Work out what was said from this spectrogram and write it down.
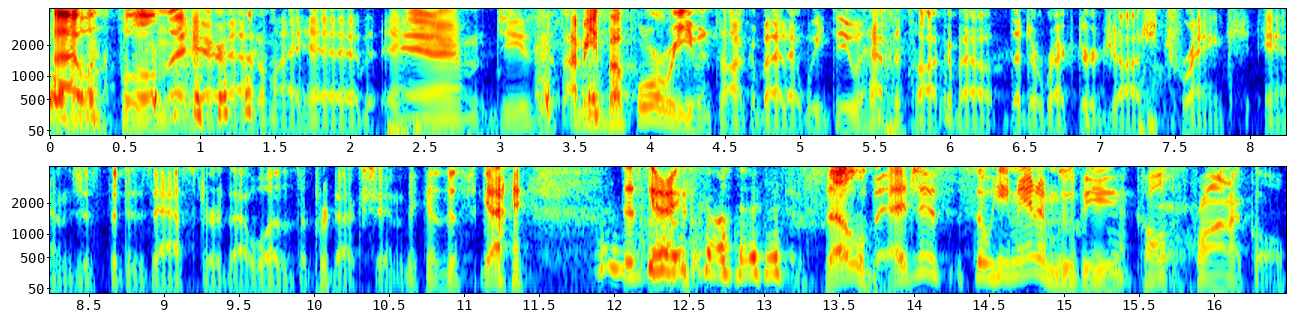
I was pulling the hair out of my head. And Jesus, I mean, before we even talk about it, we do have to talk about the director Josh Trank and just the disaster that was the production because this guy, oh this guy's God. so bad. Just so he made a movie called Chronicle.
